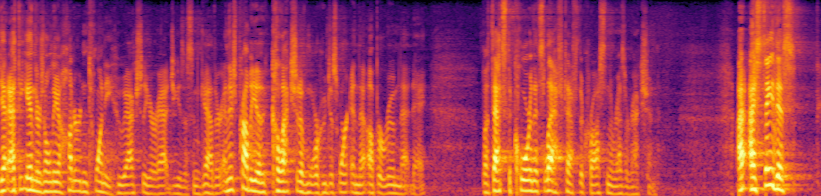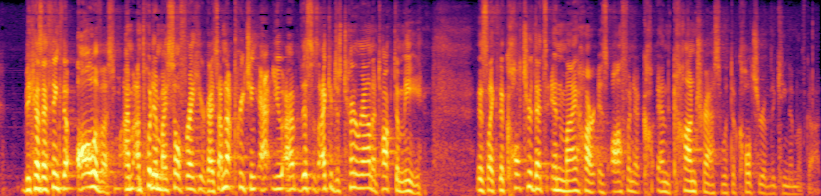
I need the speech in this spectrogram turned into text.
Yet at the end, there's only 120 who actually are at Jesus and gather. And there's probably a collection of more who just weren't in the upper room that day. But that's the core that's left after the cross and the resurrection. I, I say this because I think that all of us, I'm, I'm, putting myself right here, guys. I'm not preaching at you. I, this is, I could just turn around and talk to me. It's like the culture that's in my heart is often in contrast with the culture of the kingdom of God.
